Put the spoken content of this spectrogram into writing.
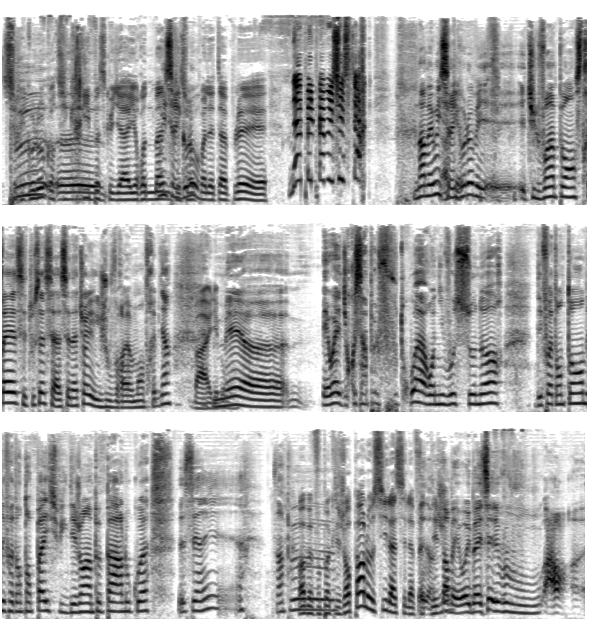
C'est peu, rigolo quand il euh, crie parce qu'il y a Iron Man oui, qui c'est est sur rigolo. le point d'être appelé. Et... N'appelle pas Monsieur Stark non mais oui c'est rigolo mais et tu le vois un peu en stress et tout ça c'est assez naturel il joue vraiment très bien Bah, il est bon. mais euh, mais ouais du coup c'est un peu le foutoir au niveau sonore des fois t'entends des fois t'entends pas il suffit que des gens un peu parlent ou quoi c'est c'est un peu Ah bah faut pas que les gens parlent aussi là, c'est la faute Bah, des non gens. mais oui bah c'est vous, alors euh,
